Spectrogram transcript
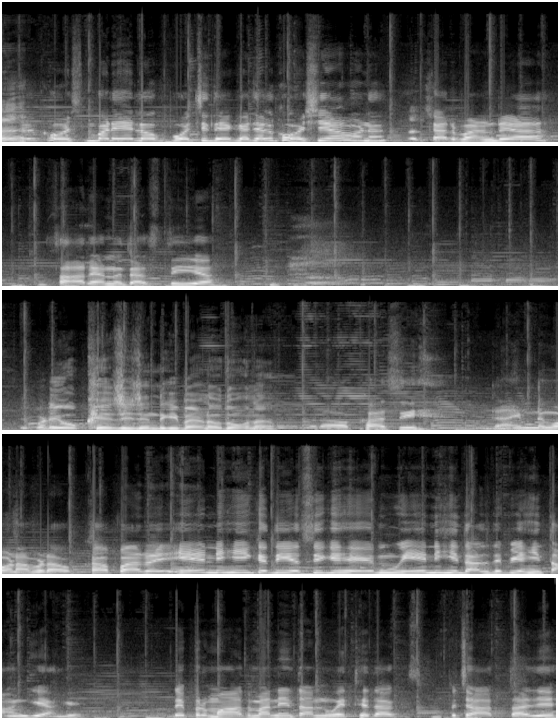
ਹੈ? ਖੁਸ਼। ਬੜੇ ਲੋਕ ਪੁੱਛਦੇ ਗਜਲ ਖੁਸ਼ ਆ ਹੁਣ। ਘਰ ਬਣ ਰਿਹਾ ਸਾਰਿਆਂ ਨੂੰ ਦੱਸਦੀ ਆ। ਤੇ ਬੜੇ ਔਖੇ ਸੀ ਜ਼ਿੰਦਗੀ ਭੈਣ ਉਦੋਂ ਹਨਾ? ਬੜਾ ਔਖਾ ਸੀ। ਟਾਈਮ ਲੰਘਾਉਣਾ ਬੜਾ ਔਖਾ ਪਰ ਇਹ ਨਹੀਂ ਕਦੀ ਅਸੀਂ ਕਿਸੇ ਨੂੰ ਇਹ ਨਹੀਂ ਦੱਸਦੇ ਵੀ ਅਸੀਂ ਤੰਗ ਆਂਗੇ। ਤੇ ਪ੍ਰਮਾਤਮਾ ਨੇ ਤੁਹਾਨੂੰ ਇੱਥੇ ਤੱਕ ਪਹੁੰਚਾਤਾ ਜੇ।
